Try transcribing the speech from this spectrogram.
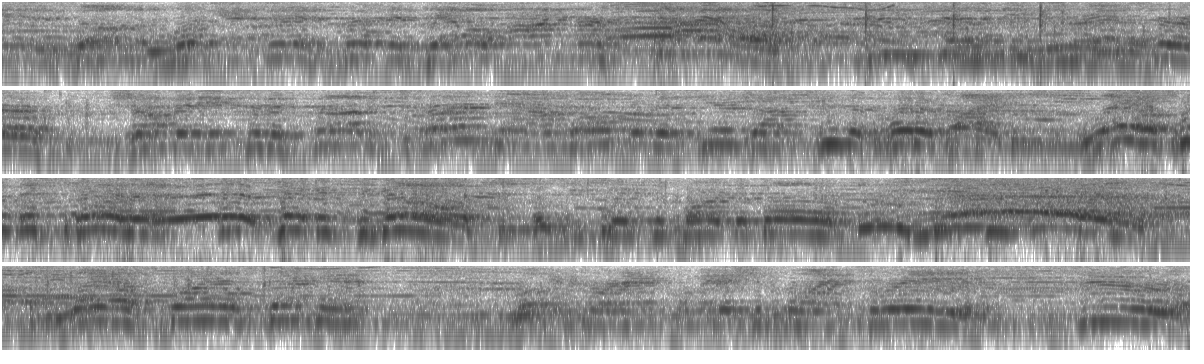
in the zone. Look at this. Put the devil on for style. 270 transfer. Jumping into the sub. Turn down. From the teardrop to the quarter pipe. Layos with the tail whip. Four seconds to go as he picks apart the ball. 360. Layos final seconds. Looking for an exclamation point. Three, two,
